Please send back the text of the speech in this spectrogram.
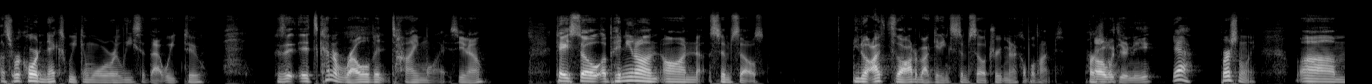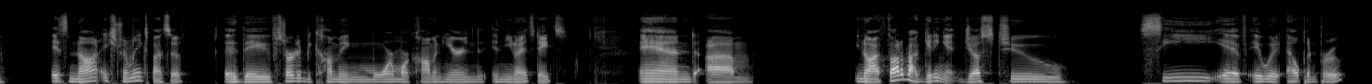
Let's record next week and we'll release it that week too, because it, it's kind of relevant time wise. You know. Okay, so opinion on on stem cells. You know, I've thought about getting stem cell treatment a couple times. Oh, with your knee. Yeah, personally. Um, it's not extremely expensive. Uh, They've started becoming more and more common here in the, in the United States, and um, you know, I've thought about getting it just to see if it would help improve.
